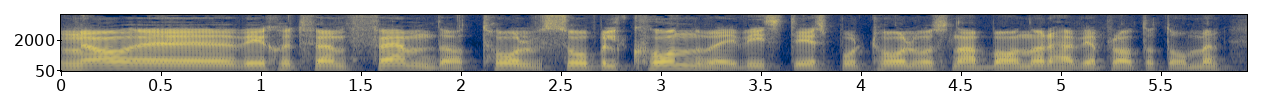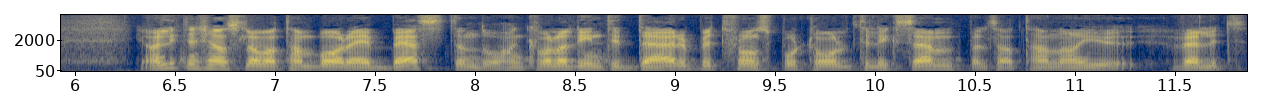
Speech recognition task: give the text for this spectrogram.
Ja, eh, V755 då. 12 Sobel Conway. Visst, det är sport 12 och snabbbanor det här vi har pratat om. Men jag har en liten känsla av att han bara är bäst ändå. Han kvalade in till derbyt från sport 12 till exempel. Så att han har ju väldigt,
